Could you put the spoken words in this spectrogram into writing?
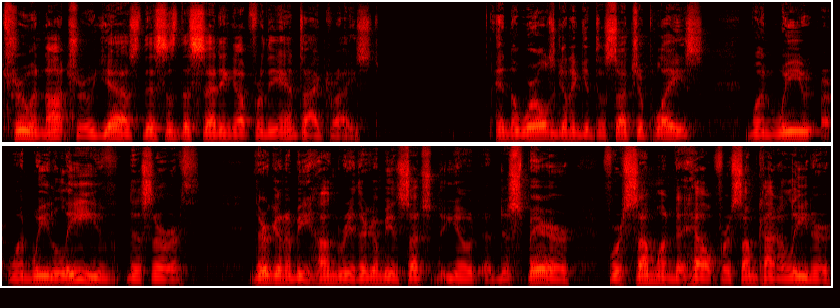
true and not true. Yes, this is the setting up for the Antichrist, and the world's going to get to such a place when we when we leave this earth they're going to be hungry. They're going to be in such you know despair for someone to help, for some kind of leader,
